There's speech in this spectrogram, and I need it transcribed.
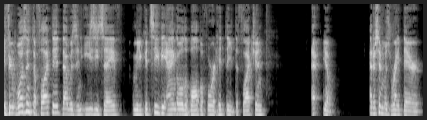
if it wasn't deflected, that was an easy save. I mean, you could see the angle of the ball before it hit the deflection. Eh, you know, Ederson was right there.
